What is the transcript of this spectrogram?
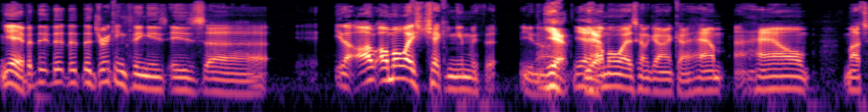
yeah, but the, the, the- the drinking thing is is uh, you know I'm, I'm always checking in with it. You know, Yeah, Yeah. I'm always going to go okay how how much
